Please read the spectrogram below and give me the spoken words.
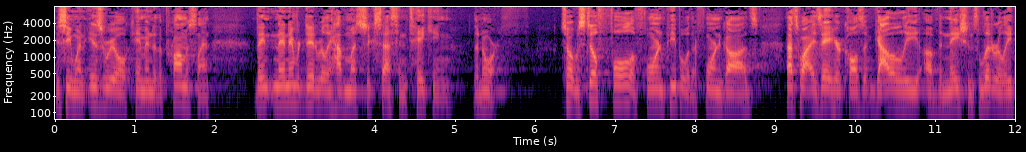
You see, when Israel came into the promised land, they, they never did really have much success in taking the north. So it was still full of foreign people with their foreign gods. That's why Isaiah here calls it Galilee of the nations, literally,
